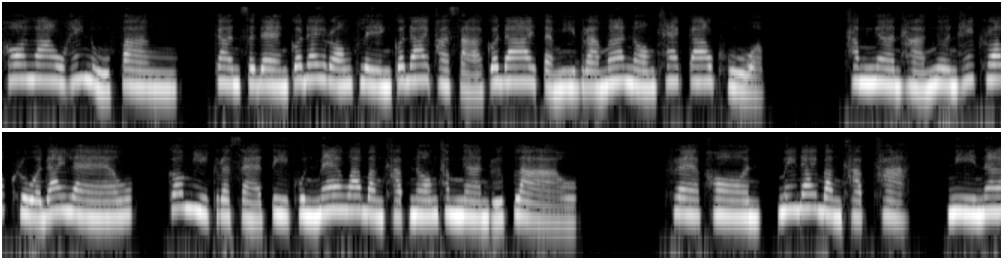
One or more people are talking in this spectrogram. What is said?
พ่อเล่าให้หนูฟัง การแสดงก็ได้ร้องเพลงก็ได้ภาษาก็ได้ แต่มีดราม่าน้องแค่เก้าขวบทำงานหาเงินให้ครอบครัวได้แล้ว ก็มีกระแสตีคุณแม่ว่าบังคับน้องทำงานหรือเปล่า แพรพร ไม่ได้บังคับค่ะนีน่า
